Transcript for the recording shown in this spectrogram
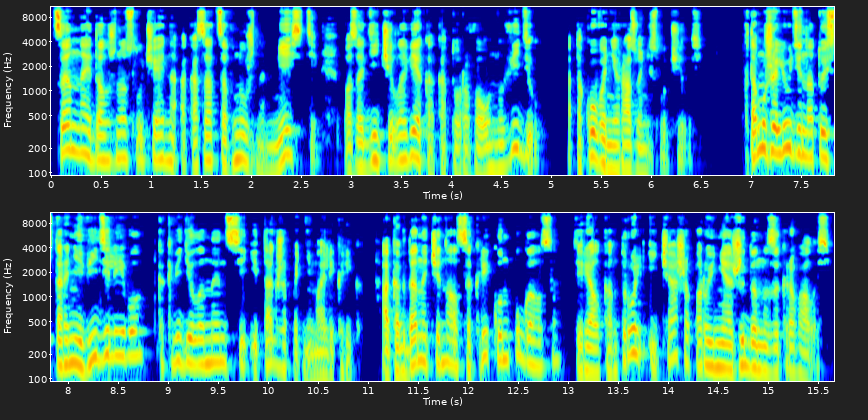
Ценное должно случайно оказаться в нужном месте, позади человека, которого он увидел, а такого ни разу не случилось. К тому же люди на той стороне видели его, как видела Нэнси, и также поднимали крик. А когда начинался крик, он пугался, терял контроль, и чаша порой неожиданно закрывалась.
